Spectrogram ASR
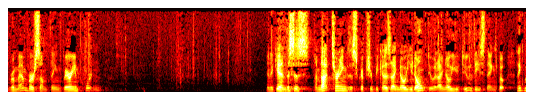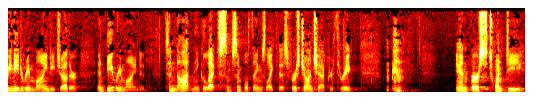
remember something very important. And again, this is, I'm not turning to the scripture because I know you don't do it. I know you do these things, but I think we need to remind each other and be reminded to not neglect some simple things like this. 1 John chapter 3 and verse 20,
